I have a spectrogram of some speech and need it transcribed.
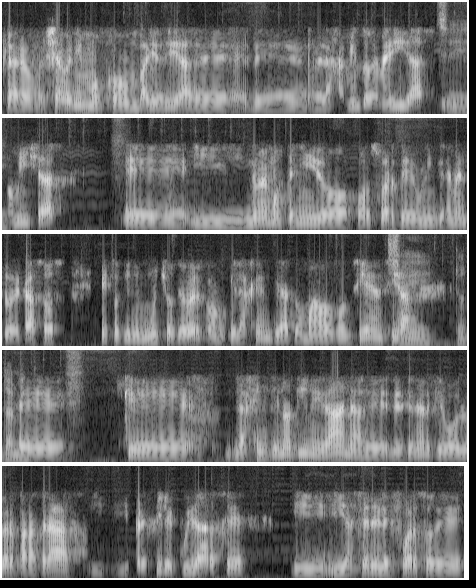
Claro, ya venimos con varios días de, relajamiento de medidas, comillas, eh, y no hemos tenido, por suerte, un incremento de casos. Esto tiene mucho que ver con que la gente ha tomado conciencia. Sí, totalmente. Eh, que la gente no tiene ganas de, tener que volver para atrás y, prefiere cuidarse y, hacer el esfuerzo de,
